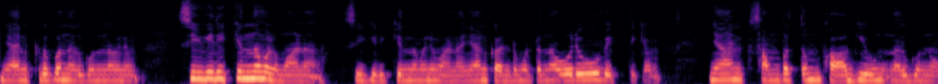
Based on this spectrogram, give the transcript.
ഞാൻ കൃപ നൽകുന്നവനും സ്വീകരിക്കുന്നവളുമാണ് സ്വീകരിക്കുന്നവനുമാണ്. ഞാൻ കണ്ടുമുട്ടുന്ന ഓരോ വ്യക്തിക്കും ഞാൻ സമ്പത്തും ഭാഗ്യവും നൽകുന്നു.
